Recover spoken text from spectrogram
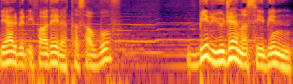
Diğer bir ifadeyle tasavvuf, bir yüce nasibin,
